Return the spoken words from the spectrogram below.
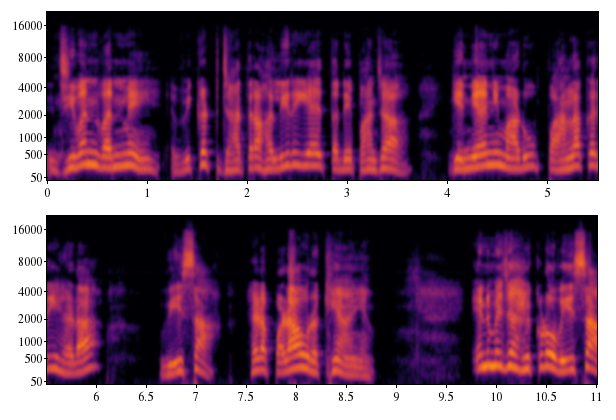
જીવન વન में વિકટ જાત્રા હલી રહી હે તડે પાંજા. ગેન્યાની માડું પાલા કરી હેડા વેસા, હેડા પડાવ રખ્યા અહીંયા इन में जा हिकिड़ो वेसा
